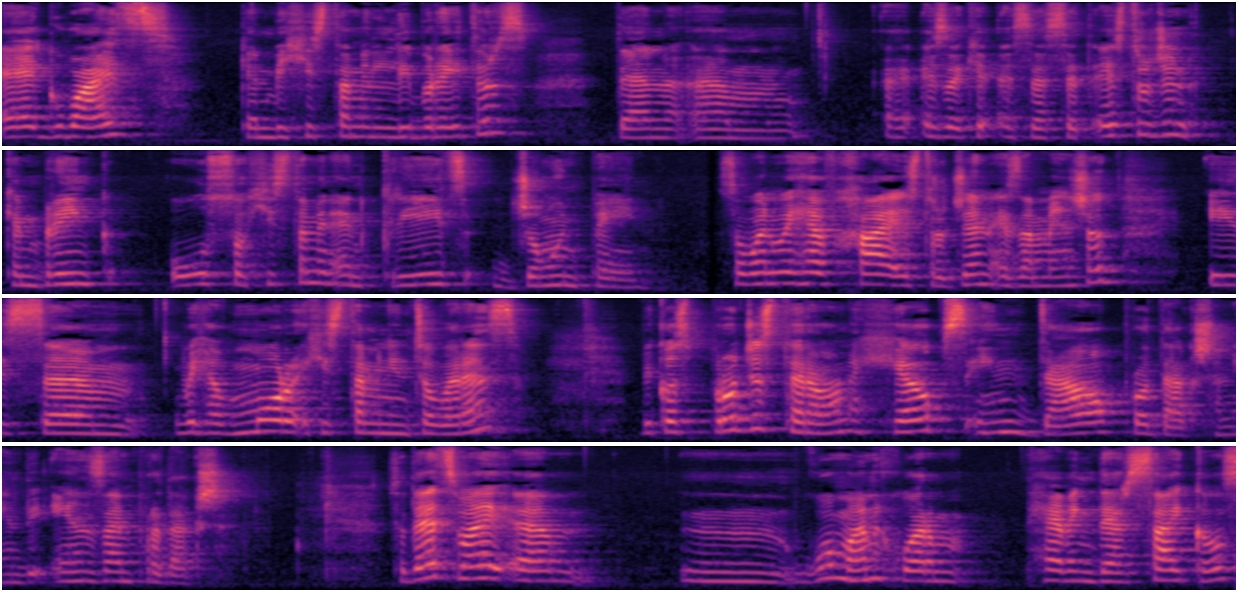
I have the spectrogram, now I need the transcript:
egg whites can be histamine liberators. Then, um, as, I, as I said, estrogen can bring also histamine and creates joint pain. So when we have high estrogen, as I mentioned, is um, we have more histamine intolerance because progesterone helps in DAO production, in the enzyme production. So that's why um, mm, women who are having their cycles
